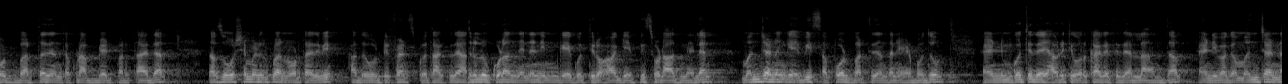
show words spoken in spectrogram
ಹೊಟ್ಟು ಬರ್ತದೆ ಅಂತ ಕೂಡ ಅಪ್ಡೇಟ್ ಬರ್ತಾ ಇದೆ. ನಾವು ಸೋಷಿಯಲ್ ಮೀಡಿಯಾ ಕೂಡ ನೋಡ್ತಾ ಇದ್ದೀವಿ. ಅದು ಡಿಫ್ರೆನ್ಸ್ ಗೊತ್ತಾಗ್ತಿದೆ. ಅದರಲ್ಲೂ ಕೂಡ ನೆನ್ನೆ ನಿಮಗೆ ಗೊತ್ತಿರೋ ಹಾಗೆ ಎಪಿಸೋಡ್ ಆದಮೇಲೆ ಮಂಜಣ್ಣಂಗೆ ಹೆವಿ ಸಪೋರ್ಟ್ ಬರ್ತಿದೆ ಅಂತಲೇ ಹೇಳ್ಬೋದು. ಆ್ಯಂಡ್ ನಿಮ್ಗೆ ಗೊತ್ತಿದೆ ಯಾವ ರೀತಿ ವರ್ಕ್ ಆಗುತ್ತಿದೆ ಅಲ್ಲ ಅಂತ. ಆ್ಯಂಡ್ ಇವಾಗ ಮಂಜಣ್ಣ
